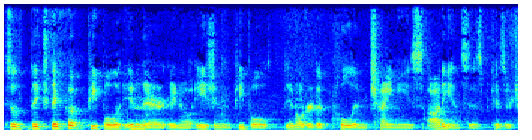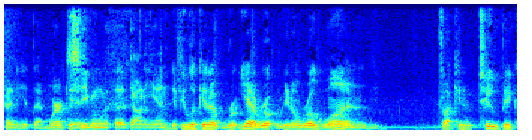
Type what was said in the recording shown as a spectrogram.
so they they put people in there, you know, Asian people, in order to pull in Chinese audiences because they're trying to hit that market. Just even with uh, Donnie Yen. if you look at a yeah, Ro- you know, Rogue One, fucking two big,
